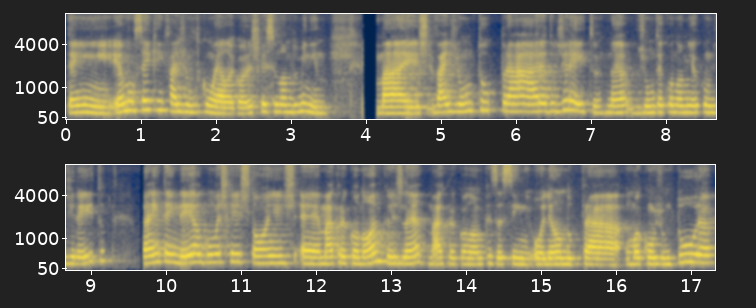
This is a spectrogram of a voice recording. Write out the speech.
Tem, eu não sei quem faz junto com ela agora, esqueci o nome do menino mas vai junto para a área do direito, né? Junta economia com direito, para entender algumas questões é, macroeconômicas, né? Macroeconômicas, assim, olhando para uma conjuntura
